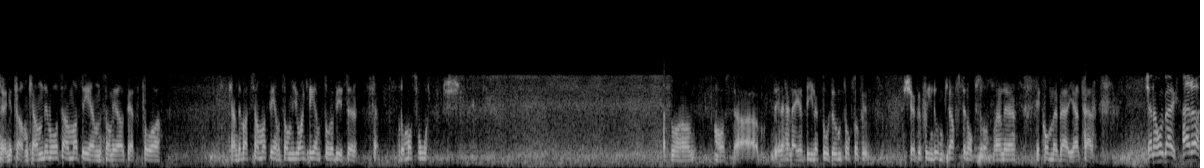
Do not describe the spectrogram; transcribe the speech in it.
Höger fram. Kan det vara samma sten som vi har sett på... Kan det varit samma sten som Johan Gren står och byter? Och de har svårt. Alltså, han måste... Det är det här läget. Bilen står dumt också. För, försöker få in domkraften också. Men det, det kommer berghjälp här. Tjena Holberg! Hej då!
